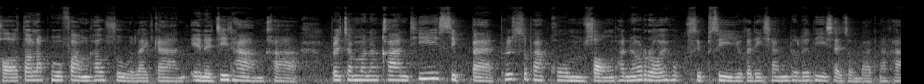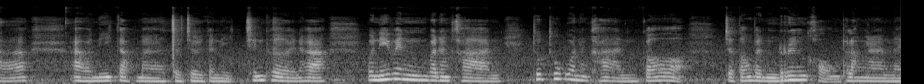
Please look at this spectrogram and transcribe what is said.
ขอต้อนรับผู้ฟังเข้าสู่รายการ Energy Time ค่ะ ประจำวันอังคารที่ 18 พฤษภาคม 2564 อยู่กับดิฉันดลดีชัยสมบัตินะคะอ่าวันนี้กลับมาเจอเจอกันอีกเช่นเคยนะคะ วันนี้เป็นวันอังคารทุกๆวันอังคารก็จะต้องเป็นเรื่องของพลังงานใน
